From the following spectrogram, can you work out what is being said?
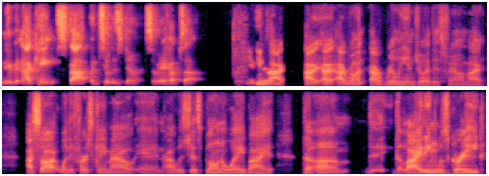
and if and I can't stop until it's done. So that helps out. You know, you know I, I, I I run I really enjoyed this film. I I saw it when it first came out and I was just blown away by it. The um the the lighting was great,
